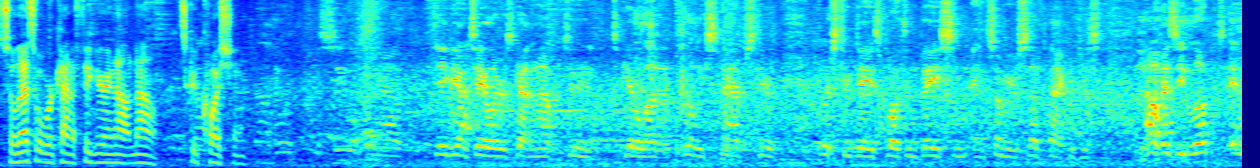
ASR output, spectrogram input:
So that's what we're kind of figuring out now. It's a good question. The singles now, Davion Taylor has gotten an opportunity to get a lot of early snaps here first two days, both in base and, and some of your sub packages. How has he looked, and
